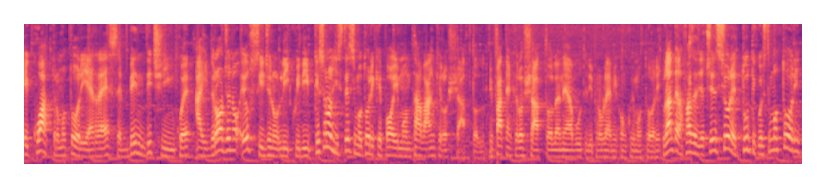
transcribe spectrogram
e quattro motori RS RS25 a idrogeno e ossigeno liquidi, che sono gli stessi motori che poi montava anche lo shuttle. Infatti anche lo shuttle ne ha avuti di problemi con quei motori. Durante la fase di accensione tutti questi motori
